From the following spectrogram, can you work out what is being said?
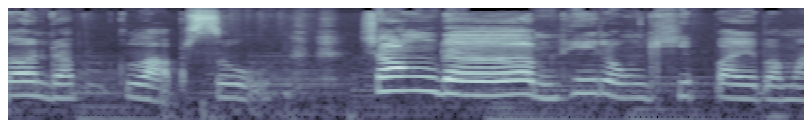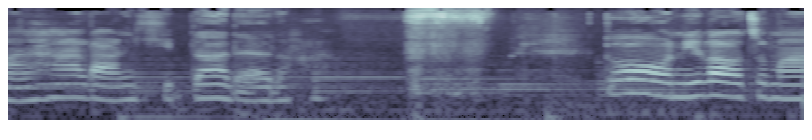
ต้อนรับกลับสู่ ช่องเดิมที่ลงคลิปไปประมาณ 5 ล้านคลิปได้แล้วนะคะ ก็วันนี้เราจะมา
